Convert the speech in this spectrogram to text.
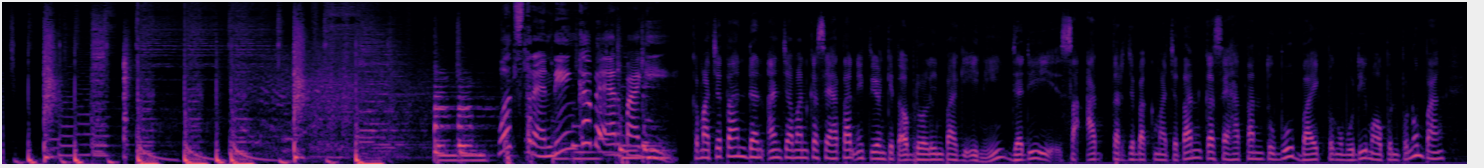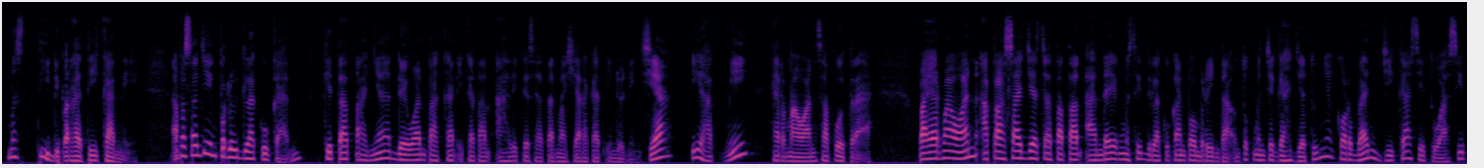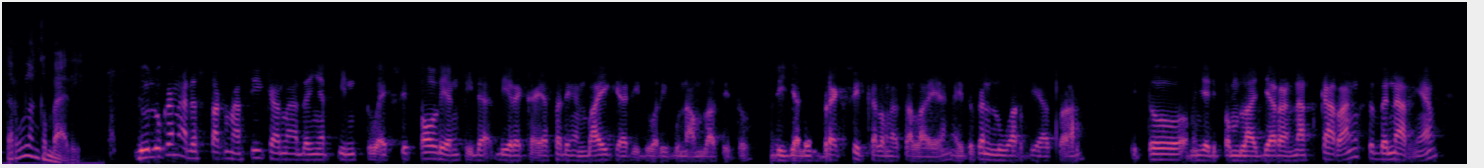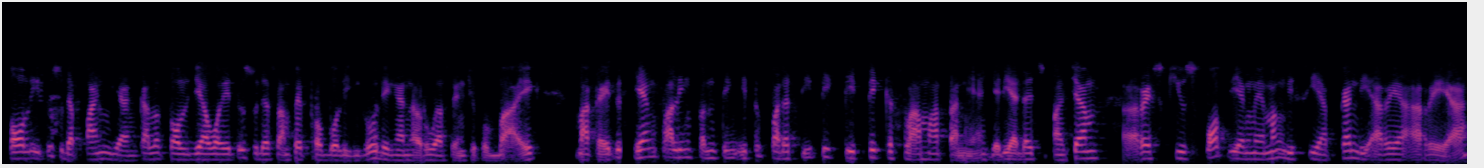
What's Trending KBR Pagi Kemacetan dan ancaman kesehatan itu yang kita obrolin pagi ini. Jadi saat terjebak kemacetan, kesehatan tubuh baik pengemudi maupun penumpang mesti diperhatikan nih. Apa saja yang perlu dilakukan? Kita tanya Dewan Pakar Ikatan Ahli Kesehatan Masyarakat Indonesia, IHAKMI, Hermawan Saputra. Pak Hermawan, apa saja catatan Anda yang mesti dilakukan pemerintah untuk mencegah jatuhnya korban jika situasi terulang kembali? Dulu kan ada stagnasi karena adanya pintu exit tol yang tidak direkayasa dengan baik ya di 2016 itu. Di jalur Brexit kalau nggak salah ya. Nah itu kan luar biasa. Itu menjadi pembelajaran. Nah sekarang sebenarnya tol itu sudah panjang. Kalau tol Jawa itu sudah sampai Probolinggo dengan ruas yang cukup baik. Maka itu yang paling penting itu pada titik-titik keselamatan ya. Jadi ada semacam uh, rescue spot yang memang disiapkan di area-area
